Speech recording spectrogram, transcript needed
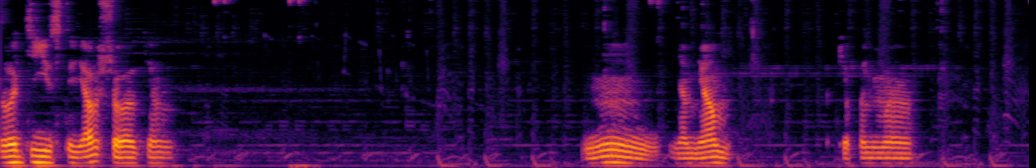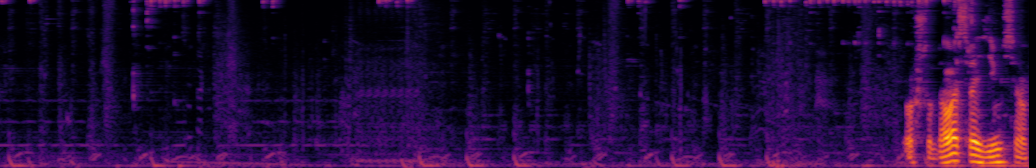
Золотистый, я в шоке. Ммм, ням-ням. Как я понимаю. Ну что, давай сразимся.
